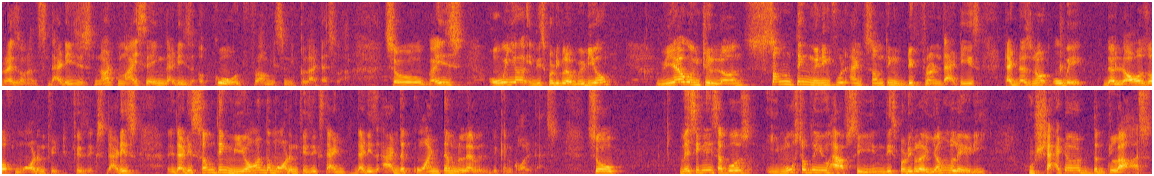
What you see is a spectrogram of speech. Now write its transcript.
resonance. That is not my saying that is a quote from mr nikola tesla. So guys over here in this particular video we are going to learn something meaningful and something different that is that does not obey the laws of modern physics. That is that is something beyond the modern physics that that is at the quantum level we can call it as. So basically suppose most of the you have seen this particular young lady who shattered the glass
